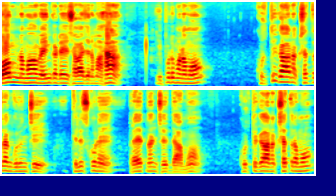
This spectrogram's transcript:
ఓం నమో వెంకటేశాయ నమ. ఇప్పుడు మనము కృత్తికా నక్షత్రం గురించి తెలుసుకునే ప్రయత్నం చేద్దాము. కృత్తికా నక్షత్రము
